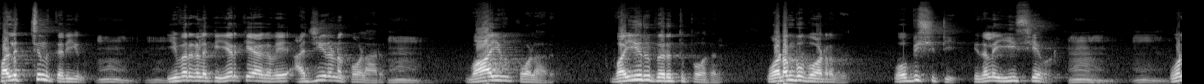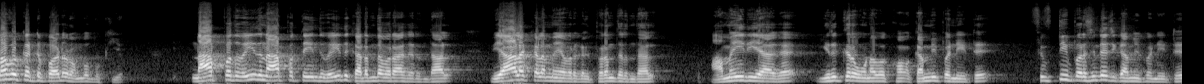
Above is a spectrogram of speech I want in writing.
பளிச்சுன்னு தெரியணும். இவர்களுக்கு இயற்கையாகவே அஜீரண கோளாறு. வாயு கோளாறு வயிறு பெருத்து போதல் உடம்பு போடுறது ஒபிசிட்டி இதெல்லாம் ஈஸியாக வரும். உணவு கட்டுப்பாடு ரொம்ப முக்கியம். நாற்பது வயது நாற்பத்தைந்து வயது கடந்தவராக இருந்தால் வியாழக்கிழமை அவர்கள் பிறந்திருந்தால் அமைதியாக இருக்கிற உணவை கம்மி பண்ணிட்டு ஃபிஃப்டி பர்சன்டேஜ் கம்மி பண்ணிட்டு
